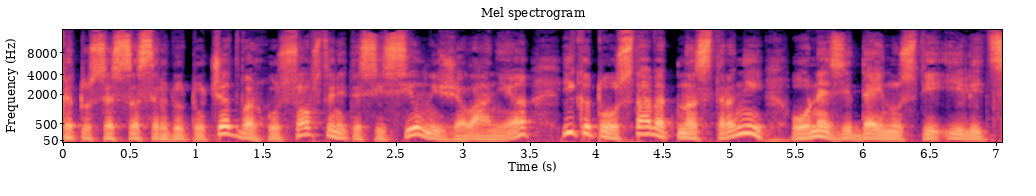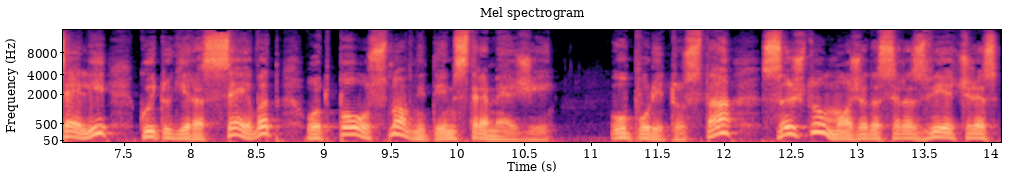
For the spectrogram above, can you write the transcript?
като се съсредоточат върху собствените си силни желания и като оставят настрани онези дейности или цели, които ги разсейват от по-основните им стремежи. Упоритостта също може да се развие чрез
